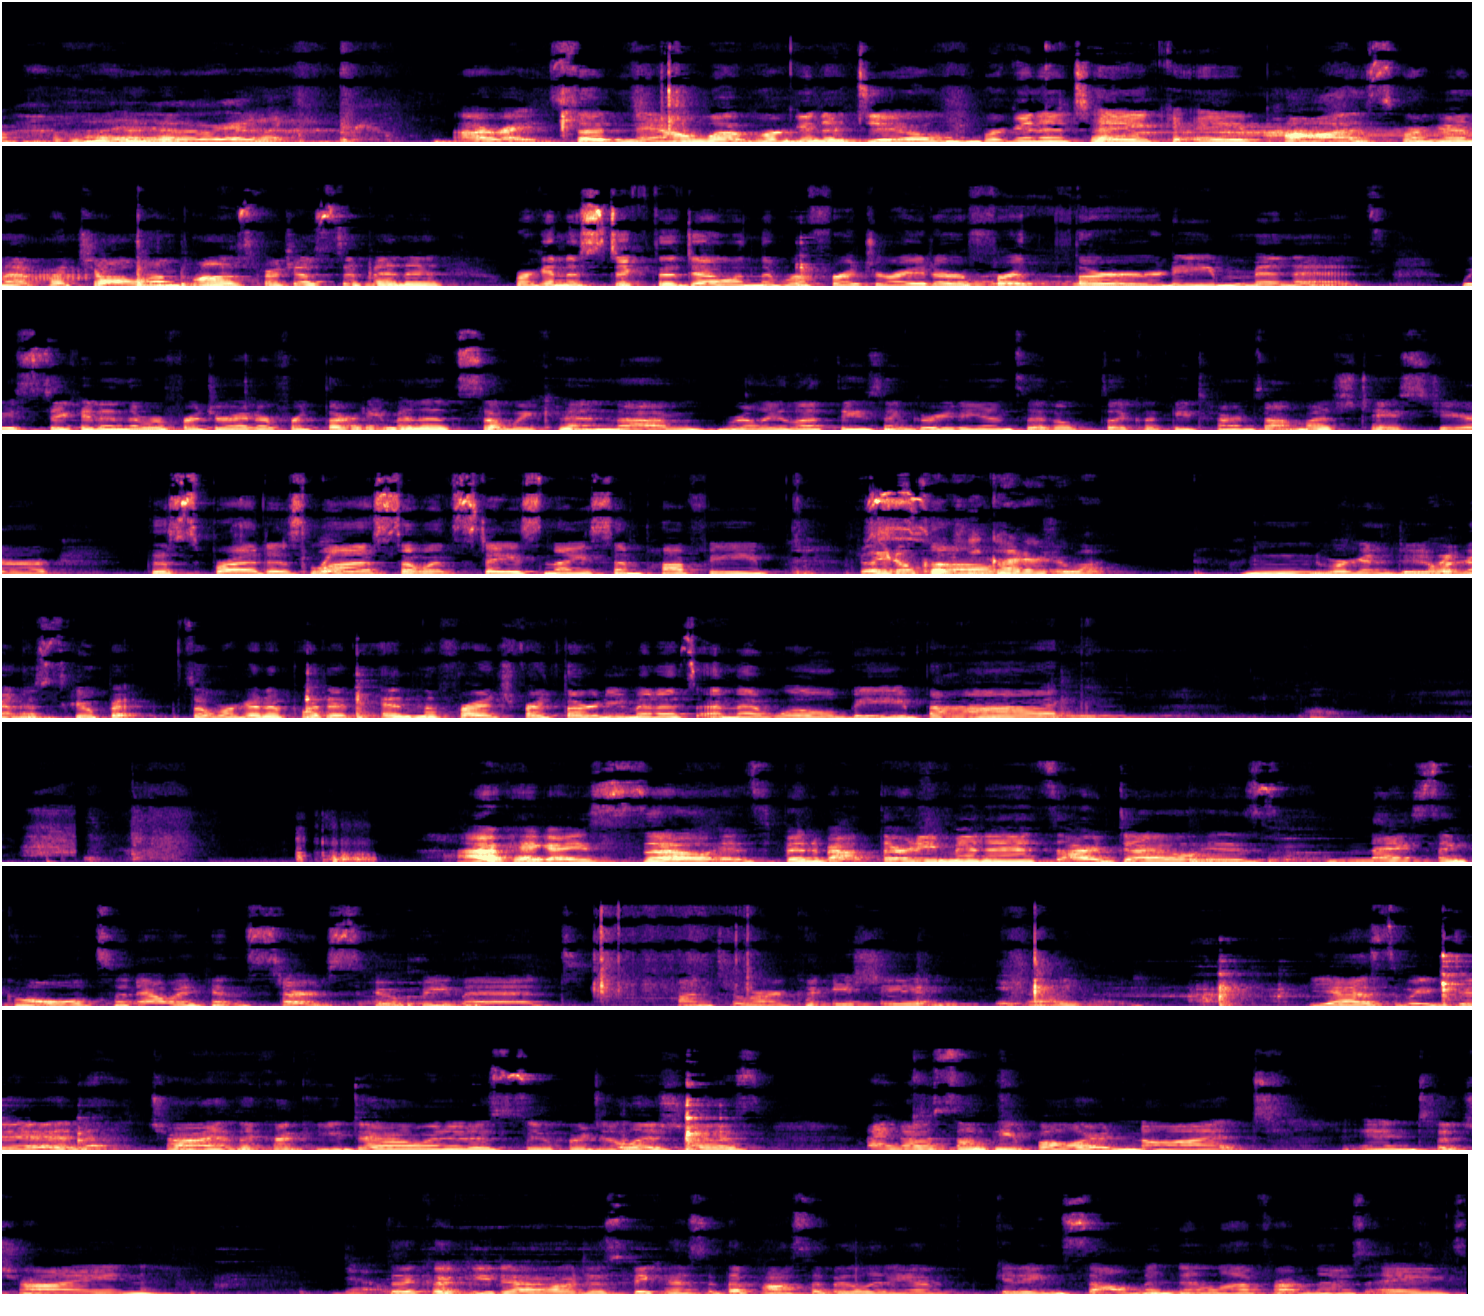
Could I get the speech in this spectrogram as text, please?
Right, so now what we're gonna do, we're gonna take a pause. We're gonna put y'all on pause for just a minute. We're gonna stick the dough in the refrigerator for 30 minutes. We stick it in the refrigerator for 30 minutes so we can um, really let these ingredients, it'll, the cookie turns out much tastier. The spread is less, so it stays nice and puffy. Do we do So- cookie cutters or what? We're gonna do, we're gonna scoop it. So we're gonna put it in the fridge for 30 minutes and then we'll be back. Okay guys, so it's been about 30 minutes. Our dough is nice and cold, so now we can start scooping it onto our cookie sheet. It's really good. Yes, we did try the cookie dough and it is super delicious. I know some people are not into trying Dough. the cookie dough just because of the possibility of getting salmonella from those eggs.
